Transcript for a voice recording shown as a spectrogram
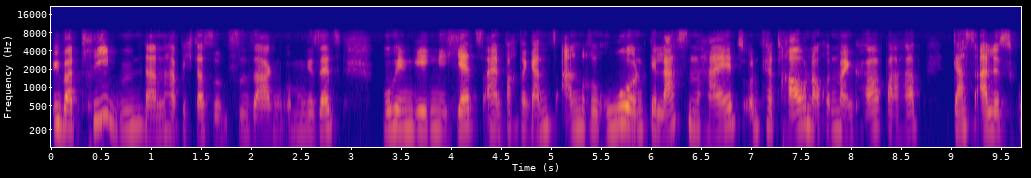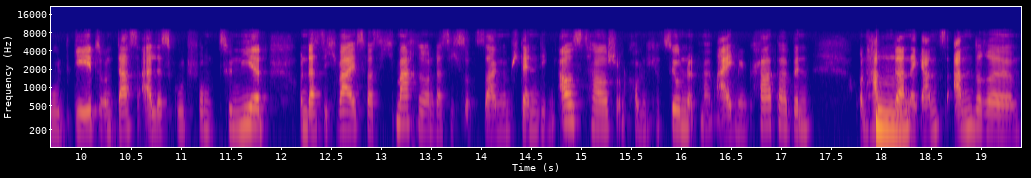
übertrieben, dann habe ich das sozusagen umgesetzt, wohingegen ich jetzt einfach eine ganz andere Ruhe und Gelassenheit und Vertrauen auch in meinen Körper habe, dass alles gut geht und dass alles gut funktioniert und dass ich weiß, was ich mache und dass ich sozusagen im ständigen Austausch und Kommunikation mit meinem eigenen Körper bin und habe mhm. dann eine ganz andere,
